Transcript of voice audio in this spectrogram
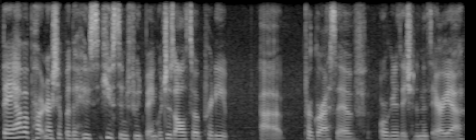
They have a partnership with the Houston Food Bank, which is also a pretty uh, progressive organization in this area.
